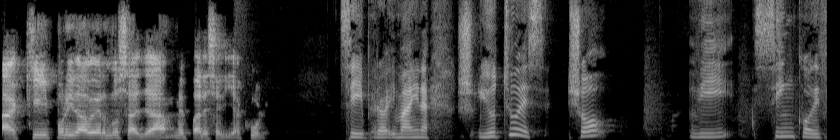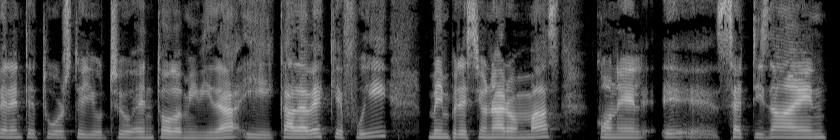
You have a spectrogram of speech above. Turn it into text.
Aquí, por ir a verlos allá, me parecería cool. Sí, pero imagina, YouTube es. Yo vi cinco diferentes tours de YouTube en toda mi vida y cada vez que fui me impresionaron más con el eh, set design,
